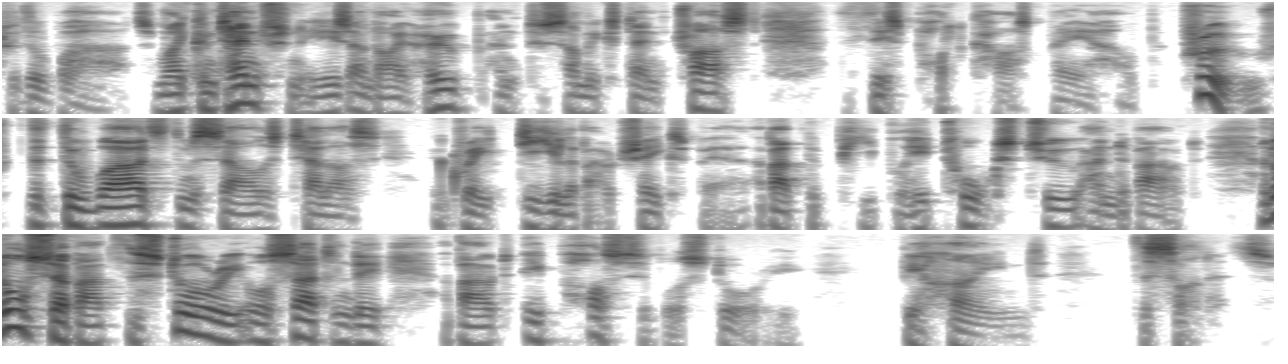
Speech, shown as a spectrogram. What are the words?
to the words. My contention is, and I hope and to some extent trust, that this podcast may help prove that the words themselves tell us a great deal about Shakespeare, about the people he talks to and about, and also about the story, or certainly about a possible story behind the sonnets.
